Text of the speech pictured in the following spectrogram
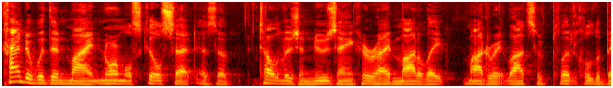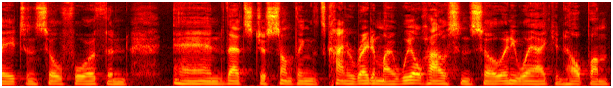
kind of within my normal skill set as a television news anchor. I moderate moderate lots of political debates and so forth, and and that's just something that's kind of right in my wheelhouse. And so, anyway, I can help them.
